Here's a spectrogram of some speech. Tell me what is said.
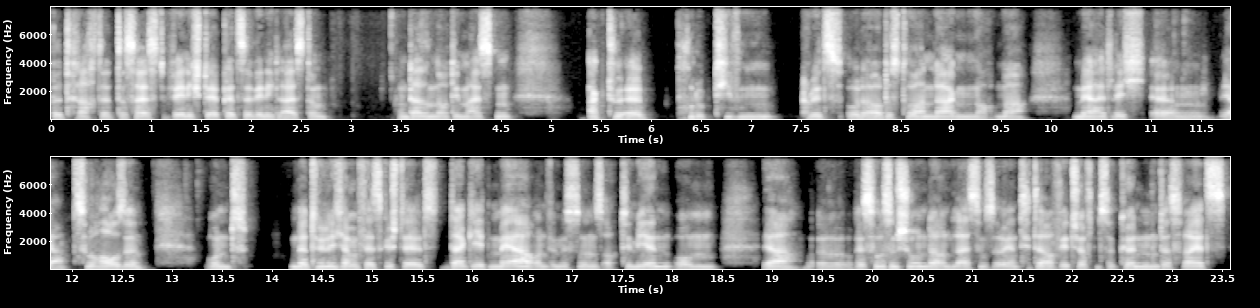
betrachtet. Das heißt, wenig Stellplätze, wenig Leistung. Und da sind auch die meisten aktuell produktiven Grids oder Autostore-Anlagen noch immer mehrheitlich ähm, ja, zu Hause. Und natürlich haben wir festgestellt, da geht mehr und wir müssen uns optimieren, um ja, äh, ressourcenschonender und leistungsorientierter auch wirtschaften zu können. Und das war jetzt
